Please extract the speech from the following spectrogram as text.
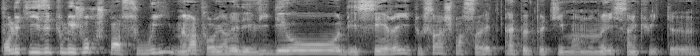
pour l'utiliser tous les jours, je pense oui. Maintenant, pour regarder des vidéos, des séries, tout ça, je pense que ça va être un peu petit. Moi, à mon avis, 5.8, euh,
